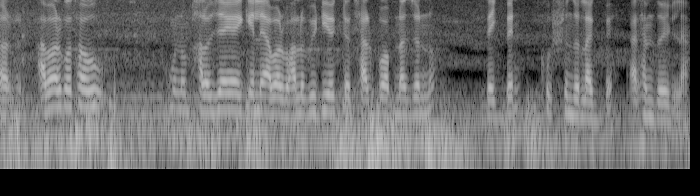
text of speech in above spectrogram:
আর আবার কোথাও কোনো ভালো জায়গায় গেলে আবার ভালো ভিডিও একটা ছাড়বো আপনার জন্য। দেখবেন খুব সুন্দর লাগবে। আলহামদুলিল্লাহ।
